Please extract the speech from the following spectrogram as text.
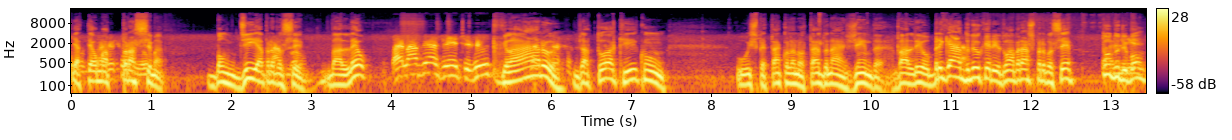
E até uma próxima. Bom dia para tá você. Bom. Valeu. Vai lá ver a gente, viu? Claro, já estou aqui com o espetáculo anotado na agenda. Valeu. Obrigado, meu querido. Um abraço para você. Tudo Valeu, de bom.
